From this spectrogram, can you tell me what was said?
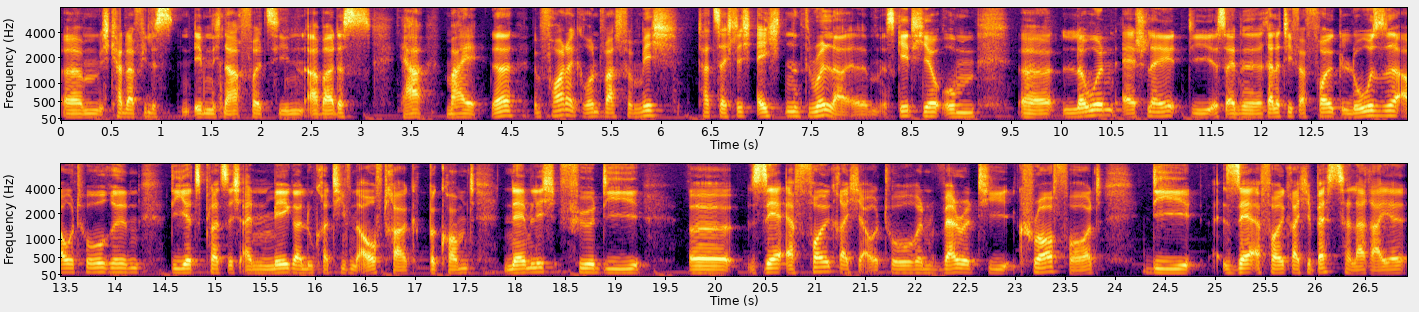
Ähm, ich kann da vieles eben nicht nachvollziehen, aber das, ja, Mai, ne? im Vordergrund war es für mich tatsächlich echt ein Thriller. Ähm, es geht hier um äh, Lowen Ashley, die ist eine relativ erfolglose Autorin, die jetzt plötzlich einen mega lukrativen Auftrag bekommt, nämlich für die äh, sehr erfolgreiche Autorin Verity Crawford, die sehr erfolgreiche Bestsellerreihe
